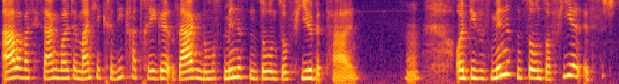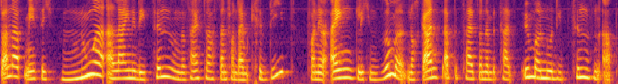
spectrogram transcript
Aber was ich sagen wollte, manche Kreditverträge sagen, du musst mindestens so und so viel bezahlen. Und dieses mindestens so und so viel ist standardmäßig nur alleine die Zinsen. Das heißt, du hast dann von deinem Kredit, von der eigentlichen Summe noch gar nichts abbezahlt, sondern bezahlst immer nur die Zinsen ab.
